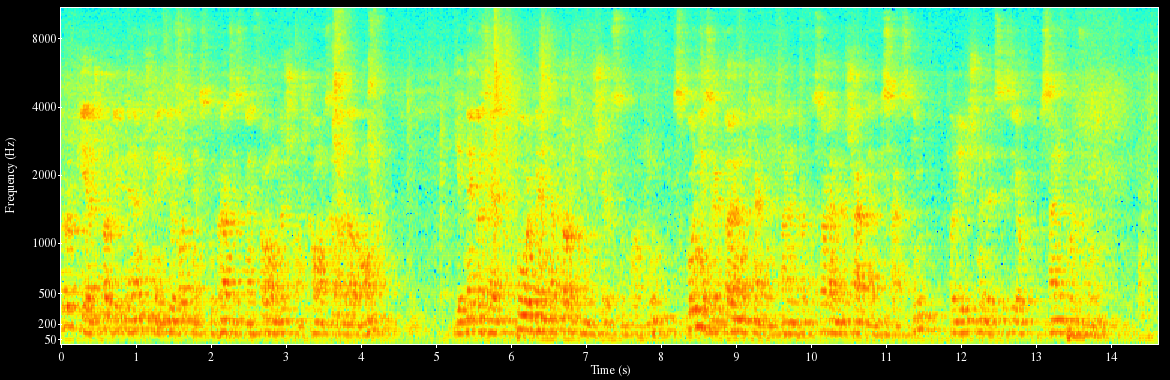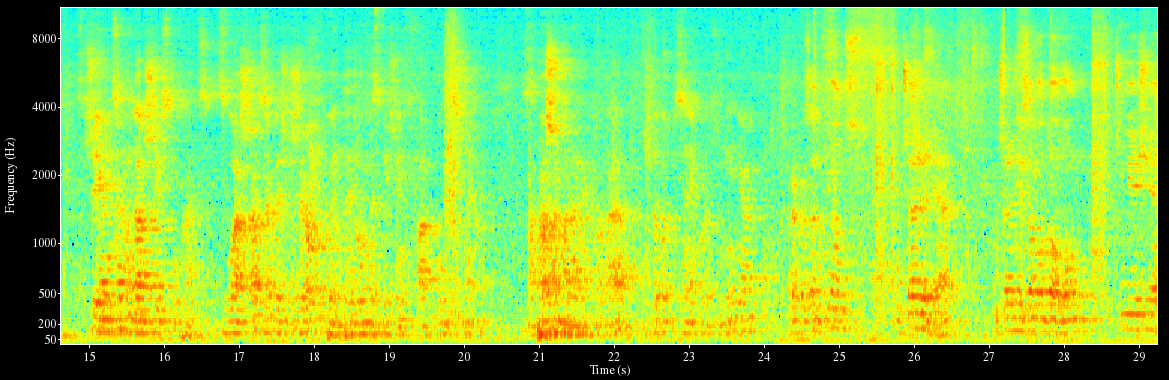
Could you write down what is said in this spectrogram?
krótkiej, aczkolwiek dynamicznej i owocnej współpracy z Państwową Wyższą Szkołą Zawodową, jednego ze współorganizatorów niniejszego sympozjum, wspólnie z rektorem uczelni, panem profesorem Ryszardem Pisarskim, podjęliśmy decyzję o podpisaniu porozumienia sprzyjającemu dalszej współpracy, zwłaszcza w zakresie szeroko pojętego bezpieczeństwa publicznego. Zapraszam pana rektora do podpisania porozumienia. Reprezentując uczelnię, uczelnię zawodową, czuję się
